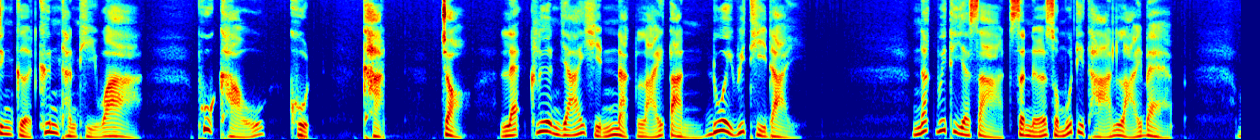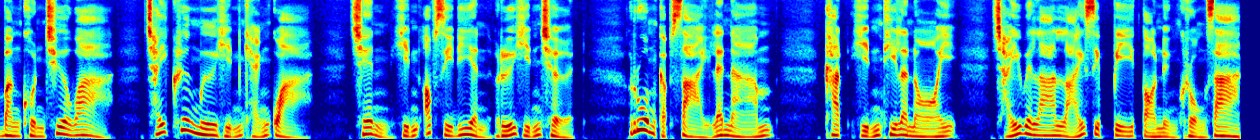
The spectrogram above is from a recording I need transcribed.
จึงเกิดขึ้นทันทีว่าพวกเขา ขุด ขัด เจาะ และเคลื่อนย้ายหินหนักหลายตันด้วยวิธีใด นักวิทยาศาสตร์เสนอสมมุติฐานหลายแบบ บางคนเชื่อว่า ใช้เครื่องมือหินแข็งกว่า เช่น หินออฟซิเดียนหรือหินเฉิด ร่วมกับทรายและน้ำขัดหินทีละน้อย ใช้เวลาหลายสิบปีต่อหนึ่งโครงสร้าง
